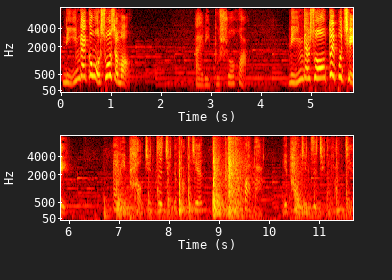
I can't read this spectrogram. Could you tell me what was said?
你应该跟我说什么？艾丽不说话，你应该说对不起。艾丽跑进自己的房间，爸爸也跑进自己的房间。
